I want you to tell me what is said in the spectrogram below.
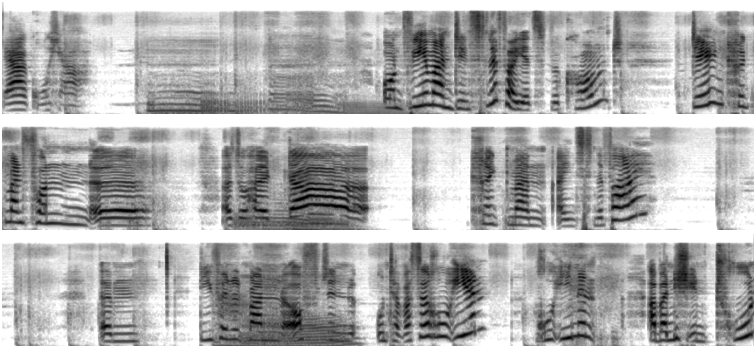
Ja, Großer. Und wie man den Sniffer jetzt bekommt, den kriegt man von, äh, also halt da kriegt man ein Sniffer-Ei. Ähm, die findet man oft in Unterwasserruinen. Ruinen, aber nicht in Truhen.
